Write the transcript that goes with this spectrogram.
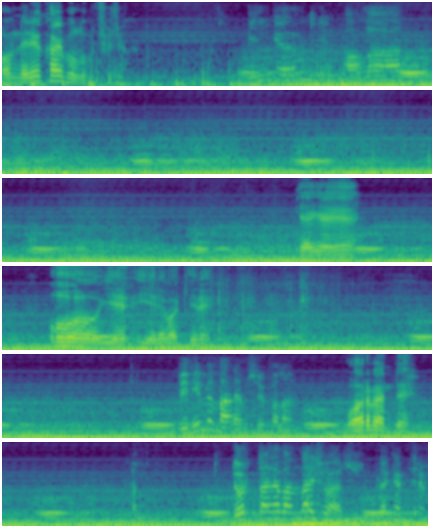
Oğlum nereye kayboldu bu çocuk? Bilmiyorum ki. Allah. Gel gel gel. Oo yer, yere bak yere. Vereyim mi badem suyu falan? Var bende. Tamam. Dört tane bandaj var. Bırakabilirim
